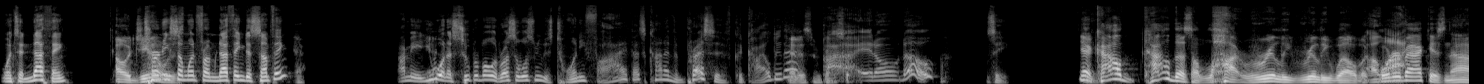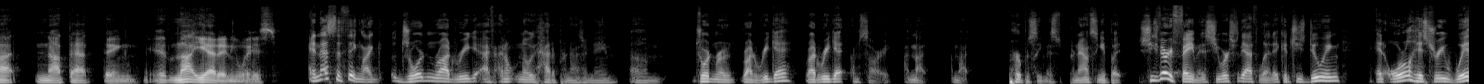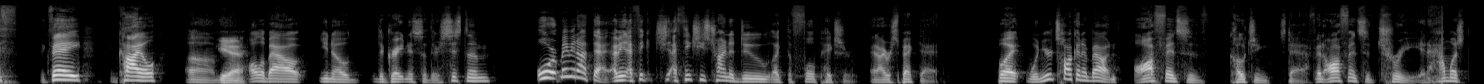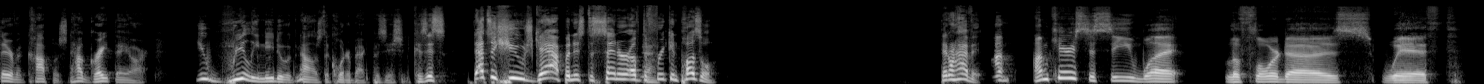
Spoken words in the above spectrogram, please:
went to nothing, Oh, Geno turning was- someone from nothing to something. Yeah. I mean, you Yeah. won a Super Bowl with Russell Wilson. when He was twenty five. That's kind of impressive. Could Kyle do that? That is impressive. I don't know. We'll see. Yeah, Kyle Kyle does a lot really really well, but A lot. quarterback is not not that thing. It- not yet anyways. And that's the thing. Like Jordan Rodriguez, I I don't know how to pronounce her name. Um, Jordan Rod- Rodriguez. Rodriguez. I'm sorry. I'm not. I'm not purposely mispronouncing it, but she's very famous. She works for the Athletic, and she's doing an oral history with McVay and Kyle. Um, Yeah. all about you know the greatness of their system, or maybe not that. I mean, I think she, I think she's trying to do like the full picture, and I respect that. But when you're talking about an offensive coaching staff, an offensive tree, and how much they've accomplished and how great they are, you really need to acknowledge the quarterback position because it's that's a huge gap and it's the center of the Yeah. freaking puzzle. They don't have it. I'm I'm curious to see what LaFleur does with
